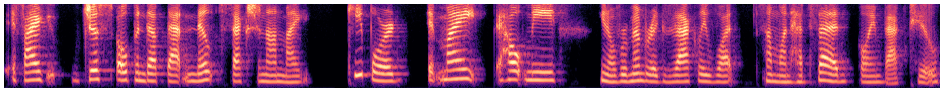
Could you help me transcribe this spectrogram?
if i just opened up that note section on my keyboard it might help me you know, remember exactly what someone had said, going back to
